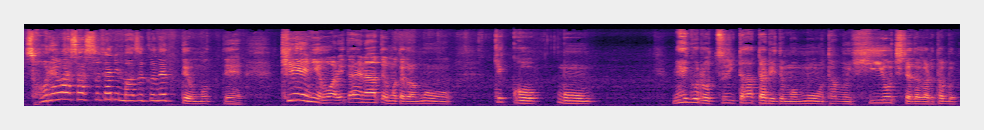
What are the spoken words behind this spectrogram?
それはさすがにまずくねって思って、綺麗に終わりたいなって思ったから、もう、結構、もう、目黒着いたあたりでももう多分日落ちてたから多分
